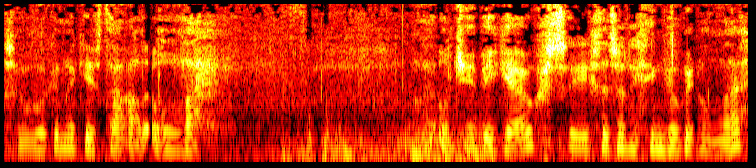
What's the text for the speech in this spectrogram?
So we're going to give that a little, uh, a little jibby go, see if there's anything going on there.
